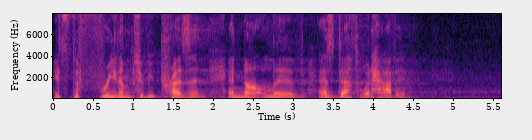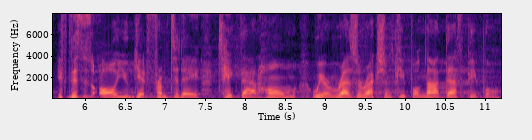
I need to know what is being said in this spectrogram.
It's the freedom to be present and not live as death would have it. If this is all you get from today, take that home. We are resurrection people, not death people.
